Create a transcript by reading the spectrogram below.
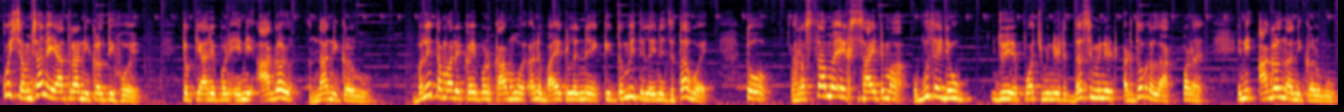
કોઈ શમશાન યાત્રા નીકળતી હોય, તો ક્યારે પણ એની આગળ ના નીકળવું. ભલે તમારે કંઈ પણ કામ હોય અને બાઇક લઈને કે ગમે તે લઈને જતા હોય, તો રસ્તામાં એક સાઈડમાં ઊભું થઈ જવું જોઈએ, પાંચ મિનિટ, દસ મિનિટ, અડધો કલાક પણ એની આગળ ના નીકળવું.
